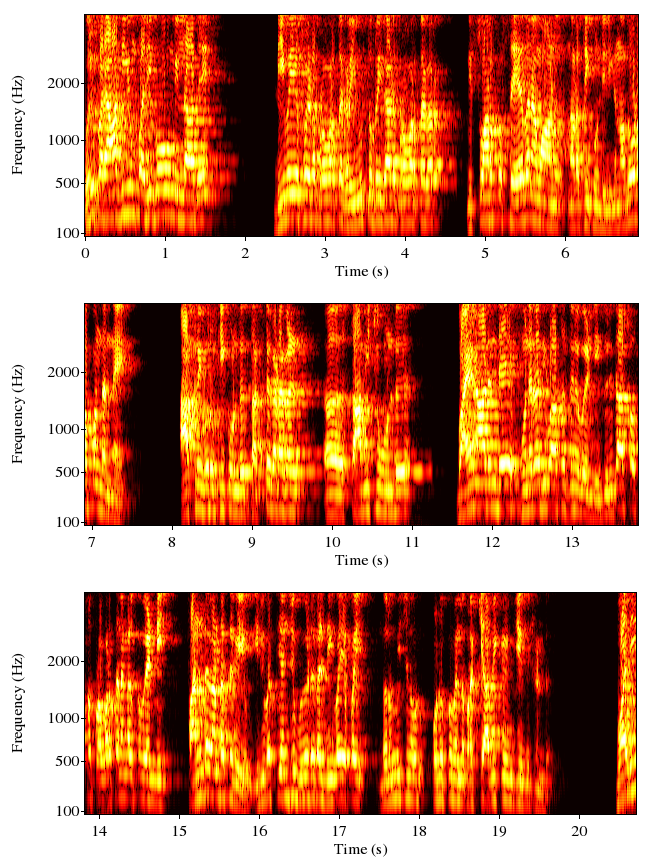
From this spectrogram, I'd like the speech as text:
ഒരു പരാതിയും പരിഭവവും ഇല്ലാതെ ഡിവൈഎഫ്ഐയുടെ പ്രവർത്തകർ യൂത്ത് ബ്രിഗാഡ് പ്രവർത്തകർ നിസ്വാർത്ഥ സേവനമാണ് നടത്തിക്കൊണ്ടിരിക്കുന്നത്. അതോടൊപ്പം തന്നെ ആക്രി പെറുക്കിക്കൊണ്ട് തട്ടുകടകൾ സ്ഥാപിച്ചുകൊണ്ട് വയനാടിന്റെ പുനരധിവാസത്തിന് വേണ്ടി ദുരിതാശ്വാസ പ്രവർത്തനങ്ങൾക്ക് വേണ്ടി ഫണ്ട് കണ്ടെത്തുകയും ഇരുപത്തിയഞ്ച് വീടുകൾ ഡിവൈഎഫ്ഐ നിർമ്മിച്ചു കൊടുക്കുമെന്ന് പ്രഖ്യാപിക്കുകയും ചെയ്തിട്ടുണ്ട്. വലിയ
